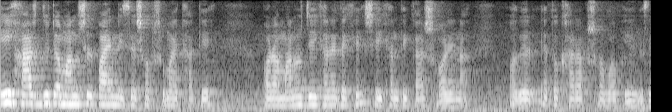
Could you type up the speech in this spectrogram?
এই হাঁস দুইটা মানুষের পায়ের নিচে সব সময় থাকে। ওরা মানুষ যেইখানে দেখে সেইখান থেকে আর সরে না। ওদের এত খারাপ স্বভাব হয়ে গেছে।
